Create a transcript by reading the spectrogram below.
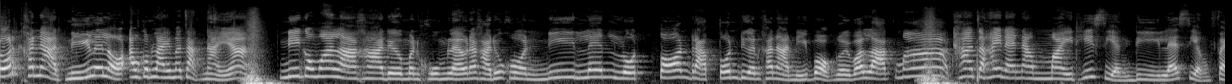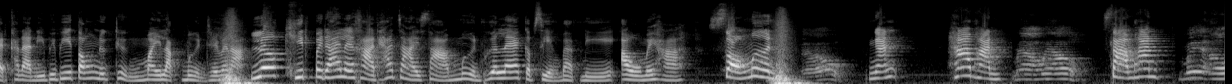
ลดขนาดนี้เลยเหรอ เอากำไรมาจากไหนอะนี่ก็ว่าราคาเดิมมันคุ้มแล้วนะคะ ทุกคนนี่เล่นลดต้อนรับต้นเดือนขนาดนี้บอกเลยว่ารักมาก ถ้าจะให้แนะนำไมค์ที่เสียงดีและเสียงแฟดขนาดนี้พี่ๆต้องนึกถึงไมค์หลักหมื่นใช่ไหมล่ะ เลิกคิดไปได้เลยค่ะ ถ้าจ่าย 30,000 เพื่อแลกกับเสียงแบบนี้เอาไหมคะ20,000 ไม่เอางั้น 5,000 ไม่เอาไม่เอา 3,000ไม่เอา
